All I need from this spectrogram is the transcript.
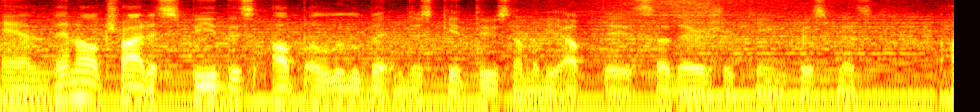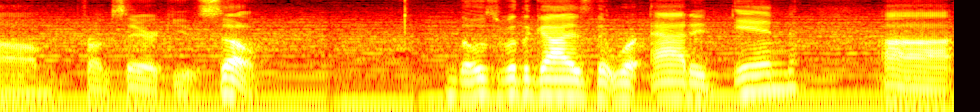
and then I'll try to speed this up a little bit and just get through some of the updates. So there's Rakeem Christmas um, from Syracuse. So those were the guys that were added in. Uh,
